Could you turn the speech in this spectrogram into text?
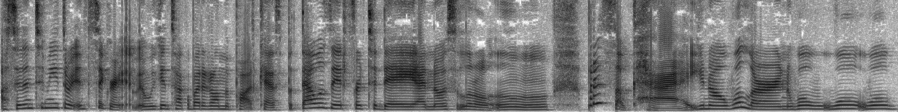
I'll send it to me through instagram and we can talk about it on the podcast. But that was it for today. I know it's a little uh, but it's okay. You know we'll learn. We'll we'll we'll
